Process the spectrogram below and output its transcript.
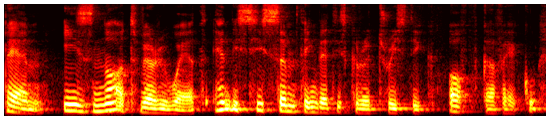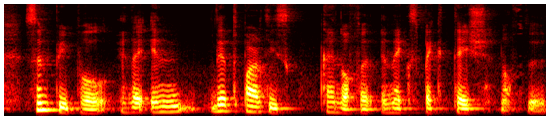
pen is not very wet and this is something that is characteristic of Kaweco. Some people, and, I, and that part is kind of a, an expectation of the,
